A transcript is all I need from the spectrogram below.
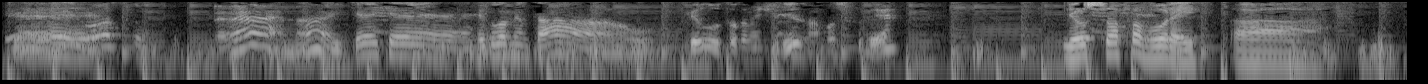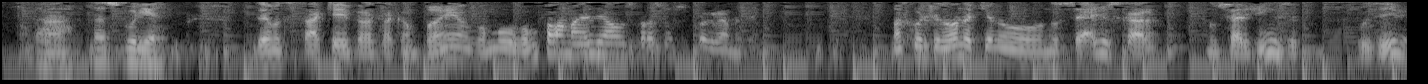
Quer... É, não, e quer, quer regulamentar o pelo totalmente liso, mas vamos fuder. Eu sou a favor aí a, a, das gurias. Demos destaque aí para essa campanha. Vamos, vamos falar mais em nos próximos programas. Hein? Mas continuando aqui no, no Sérgio, cara, no Serginho, inclusive,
